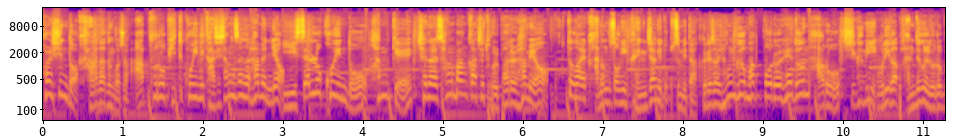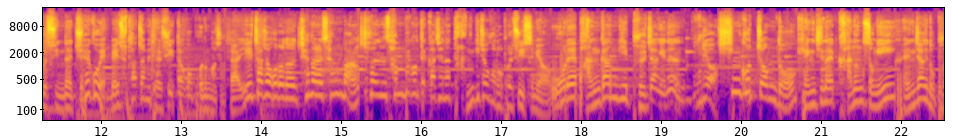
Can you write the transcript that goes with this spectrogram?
훨씬 더 강하다는 거죠. 앞으로 비트코인이 다시 상승을 하면요, 이 셀로 코인도 함께 채널 상방까지 돌파를 하며 폭등할 가능성이 굉장히 높습니다. 그래서 현금 확보를 해둔 바로 지금이 우리가 반등을 노려볼 수 있는 최고의 매수 타점이 될 수 있다고 보는 거죠. 자, 1차적으로는 채널 상방 1,300원대까지는 단기적으로 볼 수 있으며 올해 반감기 불장에는 무려 신고점도 갱신할 가능성이 굉장히 높은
